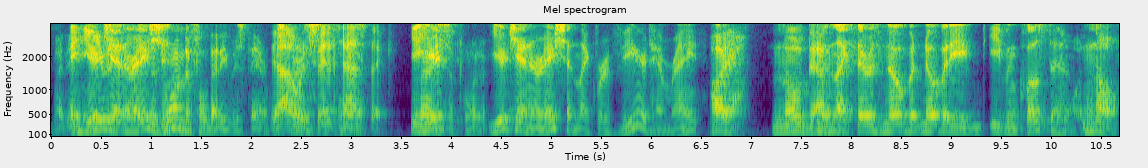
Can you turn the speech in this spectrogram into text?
But And your was, It generation- was wonderful that he was there. It was Yeah, it very was supportive. fantastic. Yeah, Very your, supportive. Your generation like revered him, right? Oh, yeah. No doubt. I mean, like there was no, but nobody even close to him. No,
